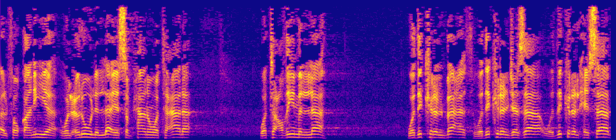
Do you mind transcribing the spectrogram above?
الفوقانية والعلو لله سبحانه وتعالى وتعظيم الله وذكر البعث وذكر الجزاء وذكر الحساب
